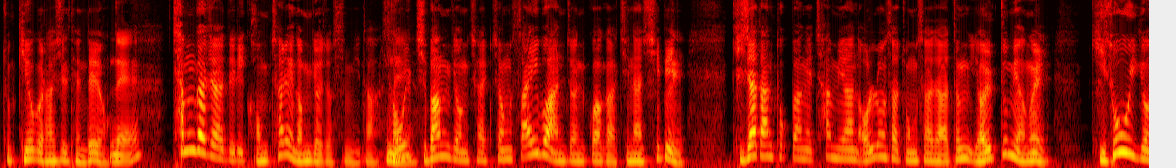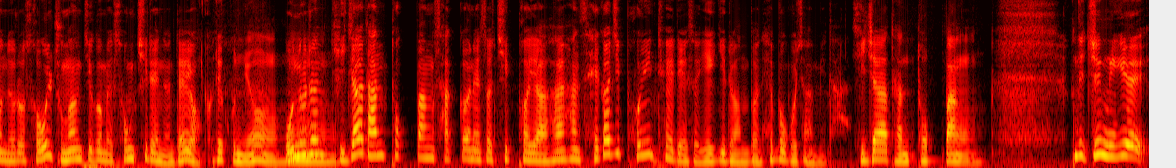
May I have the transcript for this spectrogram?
좀 기억을 하실 텐데요. 네. 참가자들이 검찰에 넘겨졌습니다. 서울 네. 지방경찰청 사이버 안전과가 지난 10일 기자 단톡방에 참여한 언론사 종사자 등 12명을 기소 의견으로 서울중앙지검에 송치를 했는데요. 그랬군요. 오늘은 음. 기자 단톡방 사건에서 짚어야 할 한 세 가지 포인트에 대해서 얘기를 한번 해보고자 합니다. 기자 단톡방. 근데 지금 이게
